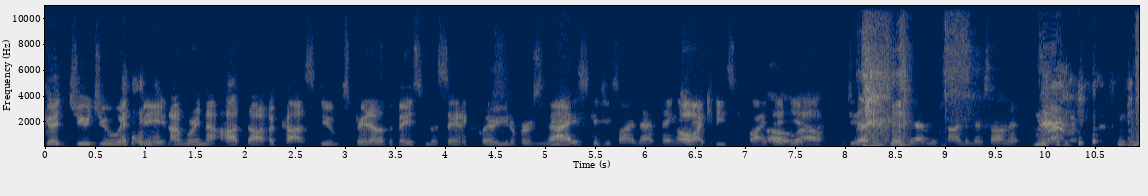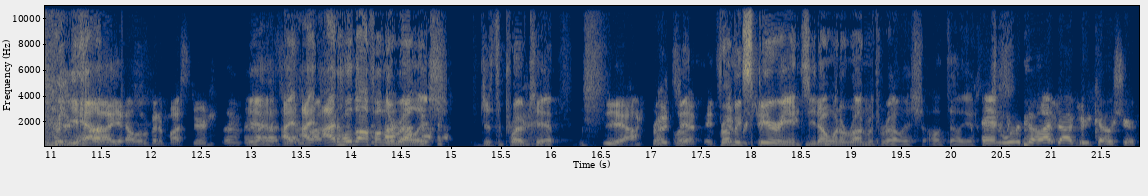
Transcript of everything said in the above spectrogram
good juju with me, and I'm wearing that hot dog costume straight out of the basement of Santa Clara University. Nice. Could you find that thing? Oh, I could easily find Oh it. Yeah. wow. Do you have do you have any condiments on it? yeah, Uh, yeah, a little bit of mustard. yeah. I, I I'd hold off on the relish. Just a pro tip Yeah, pro tip. It's from experience. You don't want to run with relish. I'll tell you. And would the hot dog be kosher?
